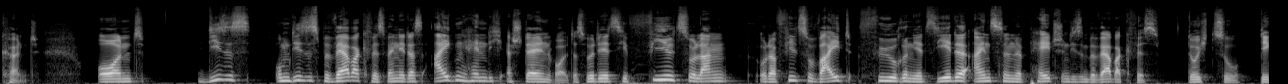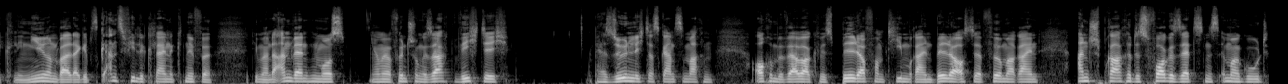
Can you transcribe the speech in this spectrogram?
könnt. Und dieses, um dieses Bewerberquiz, wenn ihr das eigenhändig erstellen wollt, das würde jetzt hier viel zu lang oder viel zu weit führen, jetzt jede einzelne Page in diesem Bewerberquiz durchzudeklinieren, weil da gibt es ganz viele kleine Kniffe, die man da anwenden muss. Wir haben ja vorhin schon gesagt, wichtig, persönlich das Ganze machen, auch im Bewerberquiz Bilder vom Team rein, Bilder aus der Firma rein, Ansprache des Vorgesetzten ist immer gut,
